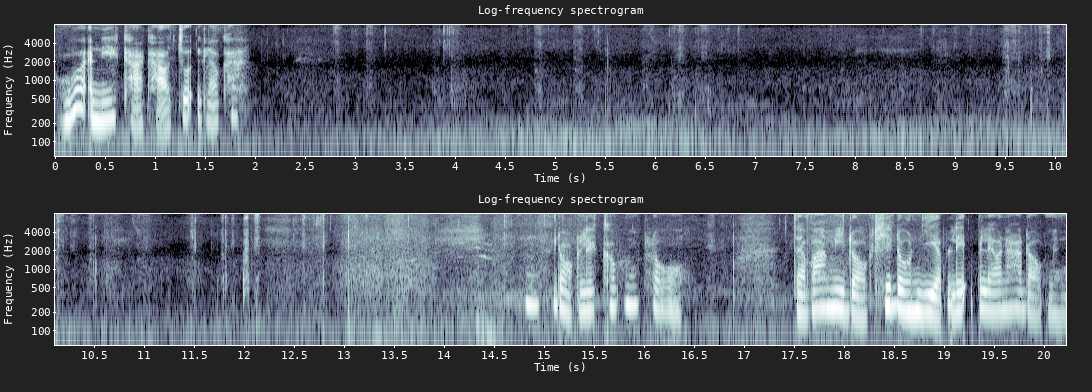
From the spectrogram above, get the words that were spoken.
โอ้อันนี้ขาขาวโจ๊อีกแล้วค่ะ ดอกเล็กเขาเพิ่งโผล่แต่ว่ามีดอกที่โดนเหยียบเละไปแล้วนะคะดอกหนึ่ง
